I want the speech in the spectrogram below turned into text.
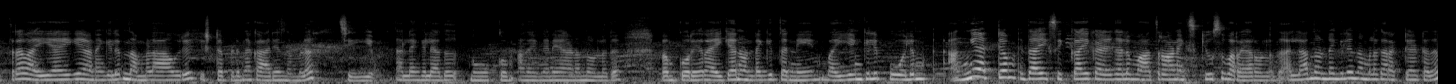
എത്ര വയ്യായികയാണെങ്കിലും നമ്മൾ ആ ഒരു ഇഷ്ടപ്പെടുന്ന കാര്യം നമ്മൾ ചെയ്യും. അല്ലെങ്കിൽ അത് നോക്കും അതെങ്ങനെയാണെന്നുള്ളത്. ഇപ്പം കൊറിയർ അയക്കാനുണ്ടെങ്കിൽ തന്നെയും വയ്യെങ്കിൽ പോലും അങ്ങേയറ്റം ഇതായി സിക്കായി കഴിഞ്ഞാലും മാത്രമാണ് എക്സ്ക്യൂസ് പറയാറുള്ളത്. അല്ലാന്നുണ്ടെങ്കിൽ നമ്മൾ കറക്റ്റായിട്ടത്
